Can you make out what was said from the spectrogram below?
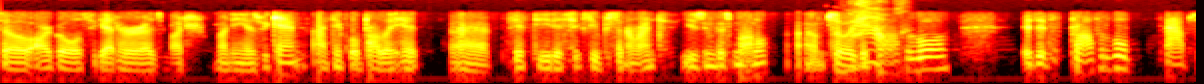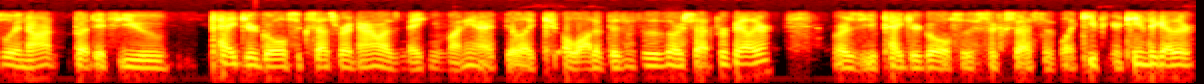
so our goal is to get her as much money as we can. I think we'll probably hit uh, 50 to 60 percent of rent using this model. Um, so wow. is it profitable? Is it profitable? Absolutely not. But if you peg your goal of success right now as making money, I feel like a lot of businesses are set for failure. Whereas you peg your goal of success of like keeping your team together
